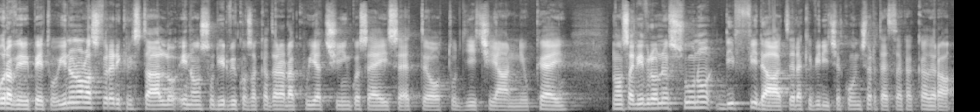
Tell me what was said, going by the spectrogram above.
Ora vi ripeto, io non ho la sfera di cristallo e non so dirvi cosa accadrà da qui a 5, 6, 7, 8, 10 anni, ok? Non sa dirvelo nessuno, diffidate da chi vi dice con certezza che accadrà.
